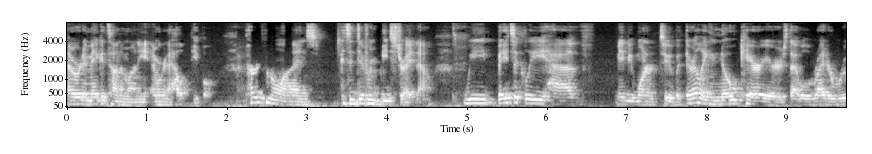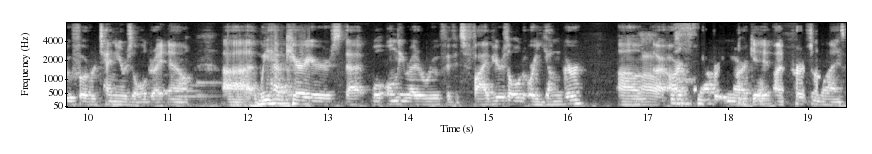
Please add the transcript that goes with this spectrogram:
and we're going to make a ton of money and we're going to help people. Personal lines it's a different beast right now. We basically have maybe one or two, but there are like no carriers that will write a roof over 10 years old right now. Uh, we have carriers that will only write a roof if it's five years old or younger. Um, wow. our, our, property market on personal lines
